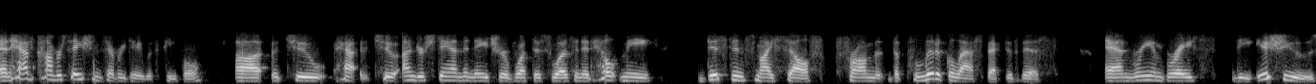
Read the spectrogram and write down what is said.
and have conversations every day with people uh, to, ha- to understand the nature of what this was. And it helped me distance myself from the political aspect of this and re embrace the issues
